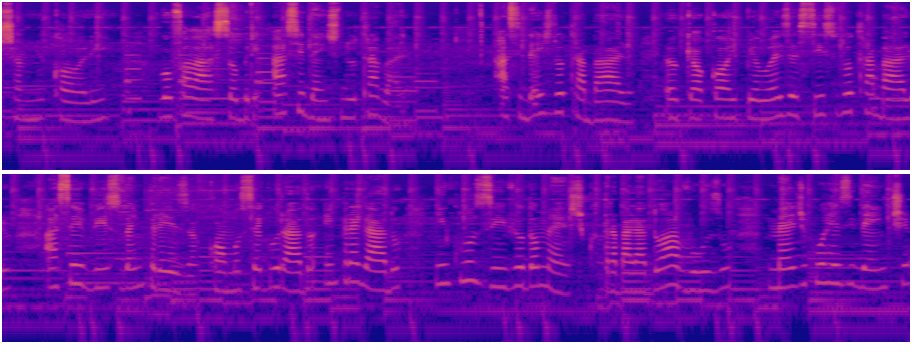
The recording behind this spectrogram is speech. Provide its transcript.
chamo Nicole. Vou falar sobre acidente do trabalho. Acidente do trabalho é o que ocorre pelo exercício do trabalho a serviço da empresa, como segurado, empregado, inclusive o doméstico, trabalhador avulso, médico residente,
